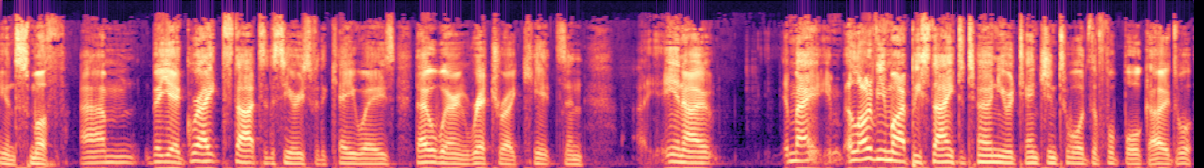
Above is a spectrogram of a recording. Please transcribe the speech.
Ian Smith. Um, but yeah, great start to the series for the Kiwis. They were wearing retro kits, and uh, you know, may, a lot of you might be starting to turn your attention towards the football codes. Well,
